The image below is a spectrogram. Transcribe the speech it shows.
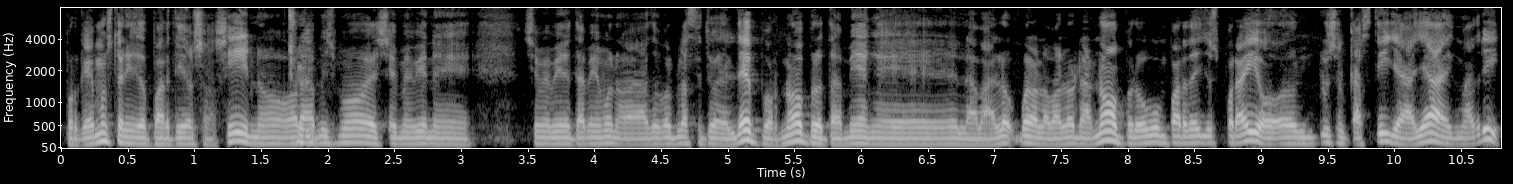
Porque hemos tenido partidos así, ¿no? Ahora mismo eh, se me viene, se me viene también, bueno, a doble placito del Depor, ¿no? Pero también eh, la Valo- bueno, la Valona no, pero hubo un par de ellos por ahí, o incluso el Castilla allá en Madrid,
